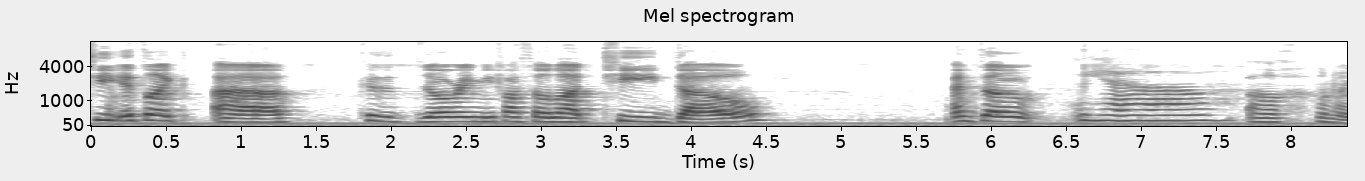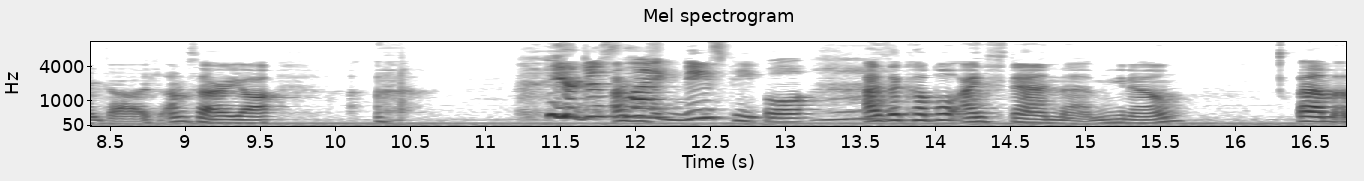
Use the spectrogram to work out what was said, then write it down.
T. It's like uh, cause it's do re mi fa sol la ti do, and so Yeah, oh oh my gosh, I'm sorry, y'all. you're just I was- like these people. As a couple, I stand them, you know? Um,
